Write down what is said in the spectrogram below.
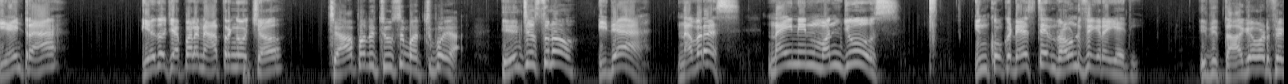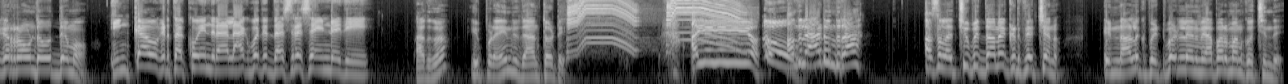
ఏంట్రా? ఏదో చెప్పాలని ఆత్రంగా వచ్చావు? చేపని చూసి మర్చిపోయా. ఏం చేస్తున్నావు? ఇదే Navaras nine in one juice. ఇంకొకటి వేస్తే రౌండ్ ఫిగర్ అయ్యేది. ఇది తాగేవాడు ఫిగర్ రౌండ్ అవుద్దేమో. ఇంకా ఒకటి తక్కువైందిరా లేకపోతే దసరస్ అయిండేది అదిగో ఇప్పుడు అయింది దాంతోటి. అయ్యయ్యో ఓ. అందులో యాడ్ ఉందిరా. అసలు అది చూపిద్దాను ఇక్కడ తెచ్చాను. ఇన్నాళ్ళకు పెట్టుబడి లేని వ్యాపారం మనకు వచ్చింది.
